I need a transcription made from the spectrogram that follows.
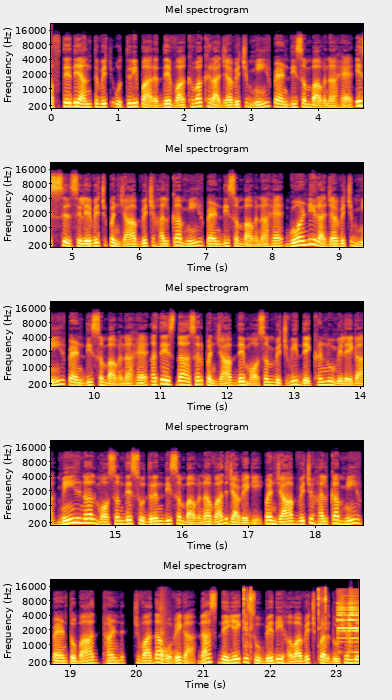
ਹਫ਼ਤੇ ਦੇ ਅੰਤ ਵਿੱਚ ਉੱਤਰੀ ਭਾਰਤ ਦੇ ਵੱਖ-ਵੱਖ ਰਾਜਾਂ ਵਿੱਚ ਮੀਂਹ ਪੈਣ ਦੀ ਸੰਭਾਵਨਾ ਹੈ। ਇਸ ਸਿਲਸਿਲੇ ਵਿੱਚ ਪੰਜਾਬ ਵਿੱਚ ਹਲਕਾ ਮੀਂਹ ਪੈਣ ਦੀ ਸੰਭਾਵਨਾ ਹੈ, ਗੁਆਂਢੀ ਰਾਜਾਂ ਵਿੱਚ ਮੀਂਹ ਪੈਣ ਦੀ ਸੰਭਾਵਨਾ ਹੈ ਅਤੇ ਇਸ ਦਾ ਅਸਰ ਪੰਜਾਬ ਦੇ ਮੌਸਮ ਵਿੱਚ ਵੀ ਦੇਖਣ ਨੂੰ ਮਿਲੇਗਾ। ਮੀਂਹ ਨਾਲ ਮੌਸਮ ਦੇ ਸੁਧਰਨ ਦੀ ਸੰਭਾਵਨਾ ਵੱਧ ਜਾਵੇਗੀ। ਪੰਜਾਬ ਵਿੱਚ ਹਲਕਾ ਮੀਂਹ ਪੈਣ ਤੋਂ ਬਾਅਦ ਠੰਡ 'ਚ ਵਾਧਾ ਹੋਵੇਗਾ। ਦੱਸ ਦਈਏ ਕਿ ਸੂਬੇ ਦੀ ਹਵਾ ਵਿੱਚ ਪ੍ਰਦੂਸ਼ਣ ਦੇ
